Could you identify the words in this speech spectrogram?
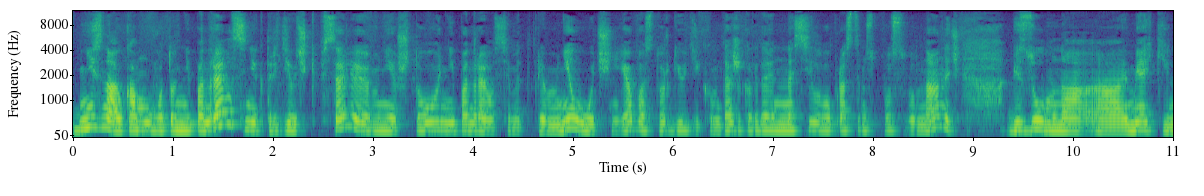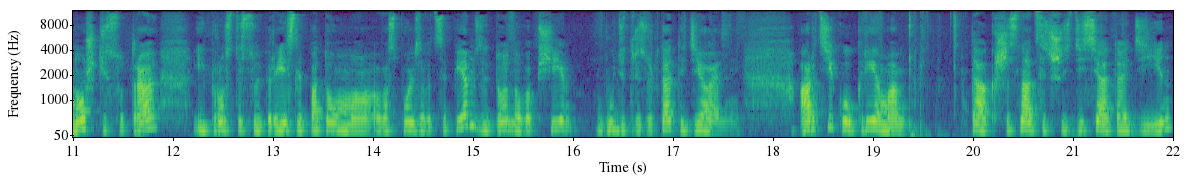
не знаю, кому вот он не понравился. Некоторые девочки писали мне, что не понравился им этот крем. Мне очень, я в восторге у диком. Даже когда я наносила его простым способом на ночь, безумно э, мягкие ножки с утра и просто супер. Если потом э, воспользоваться пемзой, то ну, вообще будет результат идеальный. Артикул крема так, 1661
